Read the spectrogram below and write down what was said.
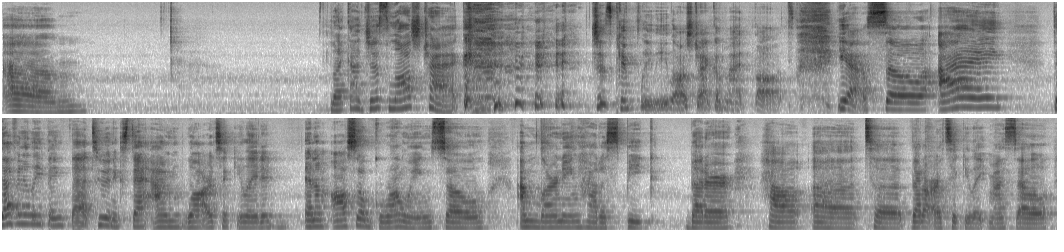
Um like I just lost track. just completely lost track of my thoughts. Yeah, so I definitely think that to an extent I'm well articulated and I'm also growing. So I'm learning how to speak better, how uh, to better articulate myself,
